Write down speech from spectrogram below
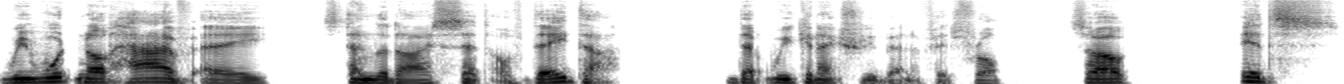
we would not have a standardized set of data that we can actually benefit from. So it's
